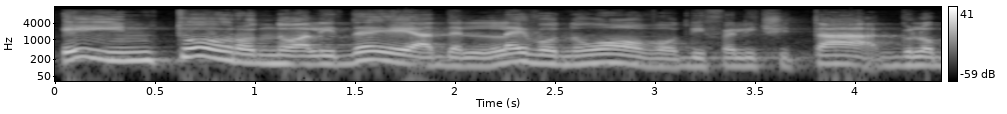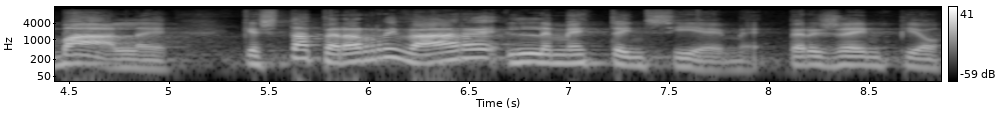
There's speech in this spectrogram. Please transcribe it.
e intorno all'idea dell'evo nuovo di felicità globale che sta per arrivare le mette insieme. Per esempio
